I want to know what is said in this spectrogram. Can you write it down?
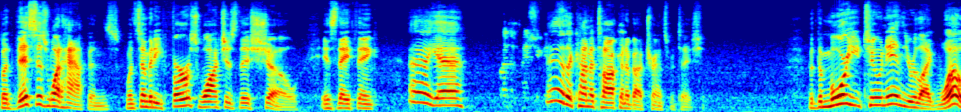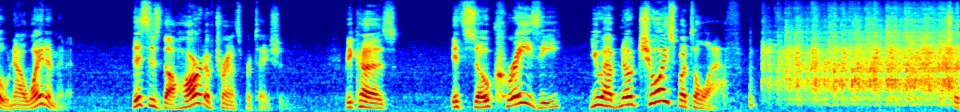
but this is what happens when somebody first watches this show is they think, oh, yeah, yeah, they're kind of talking about transportation. But the more you tune in, you're like, whoa, now wait a minute. This is the heart of transportation. Because it's so crazy, you have no choice but to laugh. True.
